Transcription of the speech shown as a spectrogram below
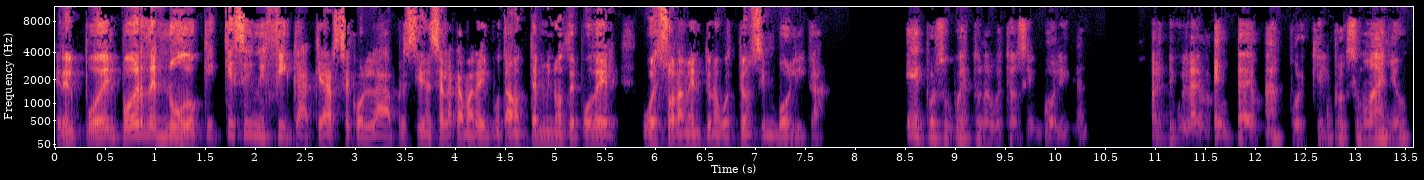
en el poder, el poder desnudo, ¿qué, ¿qué significa quedarse con la presidencia de la Cámara de Diputados en términos de poder o es solamente una cuestión simbólica? Es, por supuesto, una cuestión simbólica, particularmente además porque el próximo año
